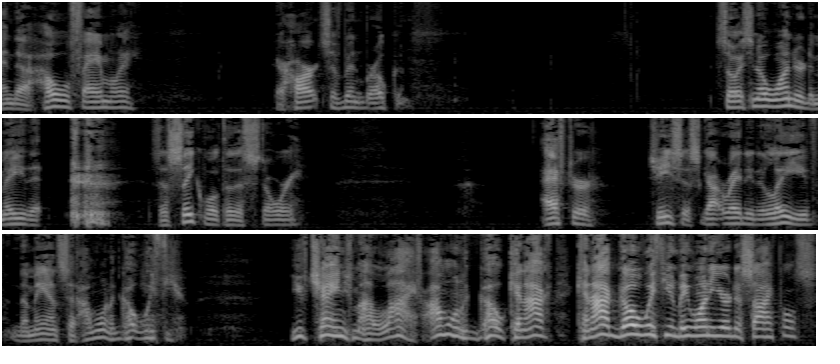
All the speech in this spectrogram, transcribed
And the whole family, their hearts have been broken. So it's no wonder to me that it's a sequel to this story. After Jesus got ready to leave, the man said, I want to go with you. You've changed my life. I want to go. Can I can I go with you and be one of your disciples?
